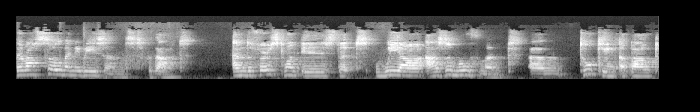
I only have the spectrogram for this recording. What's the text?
there are so many reasons for that. And the first one is that we are, as a movement, um, talking about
